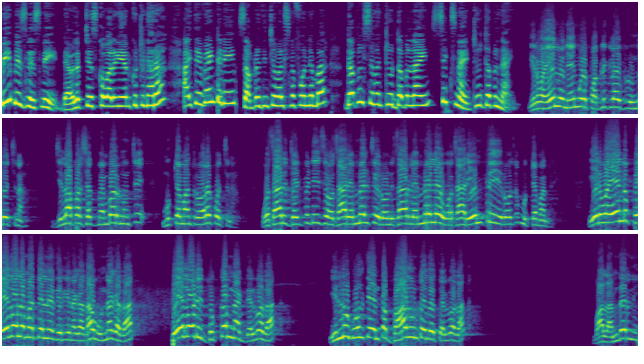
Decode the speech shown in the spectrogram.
మీ బిజినెస్ని డెవలప్ చేసుకోవాలని అనుకుంటున్నారా? అయితే వెంటనే సంప్రదించవలసిన phone number double seven two double nine six nine two double nine. ఇరవై ఏళ్ళు నేను కూడా పబ్లిక్ లైఫ్లో ఉండొచ్చిన జిల్లా పరిషత్ మెంబర్ నుంచి ముఖ్యమంత్రి వరకు వచ్చిన. ఓసారి జడ్పీటీసీ ఓసారి ఎమ్మెల్సీ రెండు సార్లు ఎమ్మెల్యే ఓసారి ఎంపీ ఈరోజు ముఖ్యమంత్రి. ఇరవై ఏళ్ళు పేదోళ్ళ మధ్యలోనే తిరిగిన కదా ఉన్నా కదా? పేదోడి దుఃఖం నాకు తెలియదా ఇల్లు కూలితే ఎంత బాధ ఉంటుందో తెలియదా వాళ్ళందరినీ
